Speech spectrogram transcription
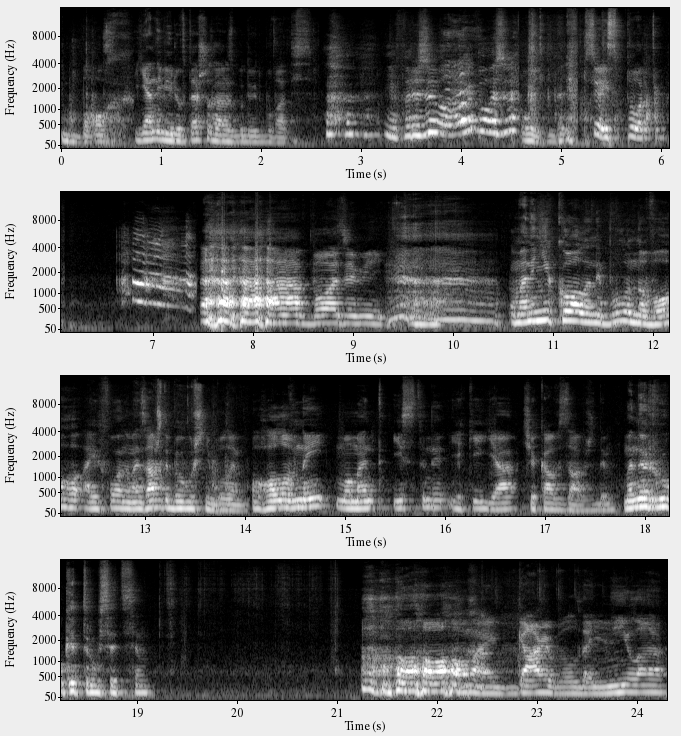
бог. Я не вірю в те, що зараз буде відбуватися. Я переживаю, боже. Ой, бля. Все, і спорту. Боже мій. У мене ніколи не було нового айфону. У мене завжди беушні були. Головний момент істини, який я чекав завжди. У мене руки трусяться. О май гарбл Даніла.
